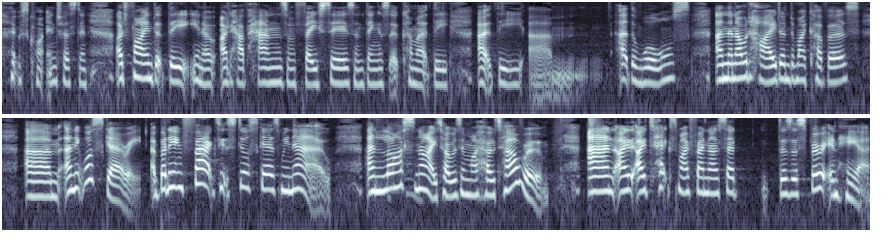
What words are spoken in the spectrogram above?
it was quite interesting. I'd find that the, you know, I'd have hands and faces and things that come out the, out the. Um, at the walls and then I would hide under my covers. Um, and it was scary. But in fact, it still scares me now. And last night I was in my hotel room and I, I text my friend and I said, there's a spirit in here.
